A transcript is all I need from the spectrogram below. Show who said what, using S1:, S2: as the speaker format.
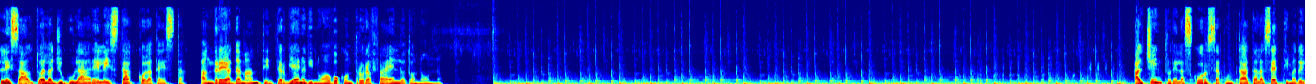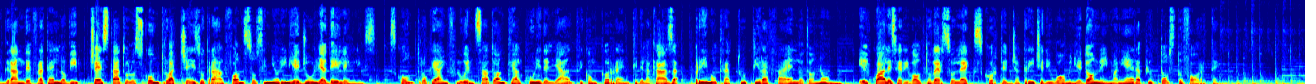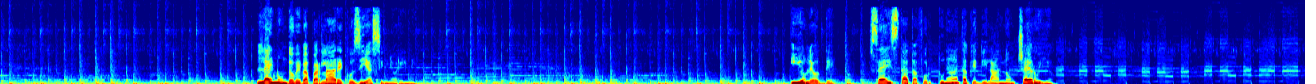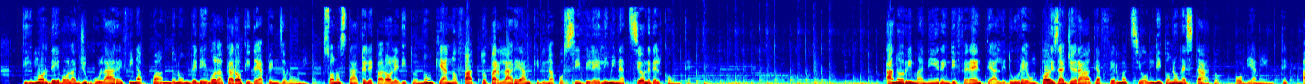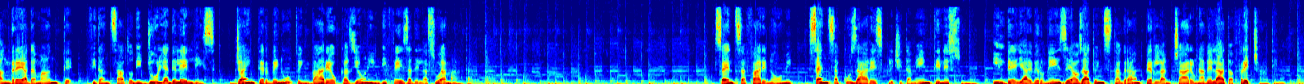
S1: le salto alla giugulare e le stacco la testa, Andrea Damante interviene di nuovo contro Raffaello Tonon. Al centro della scorsa puntata la settima del Grande Fratello Vip c'è stato lo scontro acceso tra Alfonso Signorini e Giulia De Lellis, scontro che ha influenzato anche alcuni degli altri concorrenti della casa, primo tra tutti Raffaello Tonon, il quale si è rivolto verso l'ex corteggiatrice di uomini e donne in maniera piuttosto forte. Lei non doveva parlare così a Signorini. Io le ho detto, sei stata fortunata che di là non c'ero io. Ti mordevo la giugulare fino a quando non vedevo la carotide a penzoloni, sono state le parole di Tonnon che hanno fatto parlare anche di una possibile eliminazione del Conte a non rimanere indifferente alle dure e un po' esagerate affermazioni di Tonon è stato, ovviamente, Andrea Damante, fidanzato di Giulia De Lellis, già intervenuto in varie occasioni in difesa della sua amata. Senza fare nomi, senza accusare esplicitamente nessuno, il Deia veronese ha usato Instagram per lanciare una velata frecciatina.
